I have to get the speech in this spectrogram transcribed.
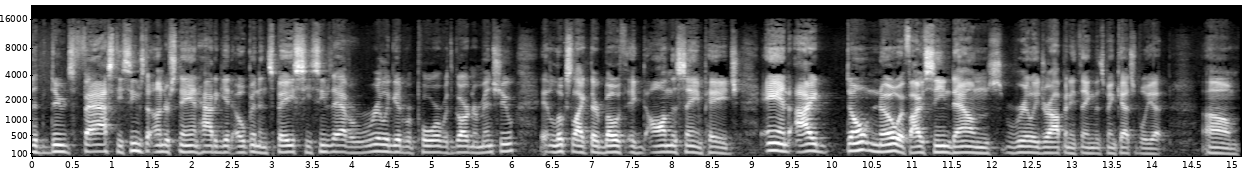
the dude's fast. He seems to understand how to get open in space. He seems to have a really good rapport with Gardner Minshew. It looks like they're both on the same page. And I don't know if I've seen Downs really drop anything that's been catchable yet. Um,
